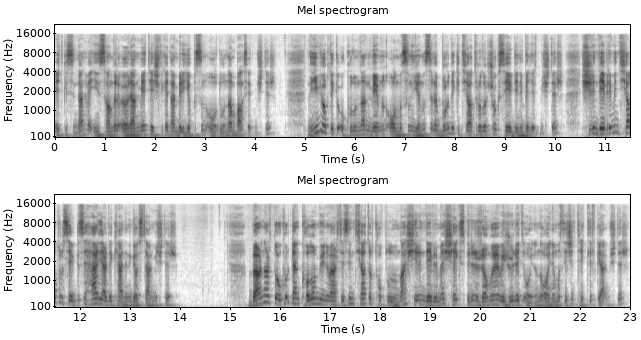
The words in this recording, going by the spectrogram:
etkisinden ve insanları öğrenmeye teşvik eden bir yapısının olduğundan bahsetmiştir. New York'taki okulundan memnun olmasının yanı sıra buradaki tiyatroları çok sevdiğini belirtmiştir. Şirin Devrim'in tiyatro sevgisi her yerde kendini göstermiştir. Bernard'da okurken Columbia Üniversitesi'nin tiyatro topluluğundan Şirin Devrim'e Shakespeare'in Romeo ve Juliet oyununda oynaması için teklif gelmiştir.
